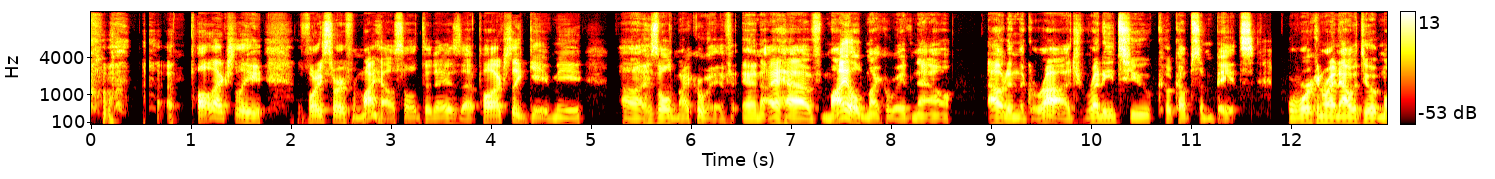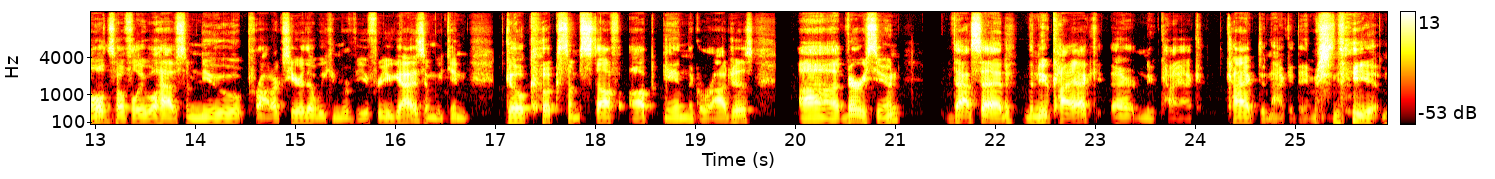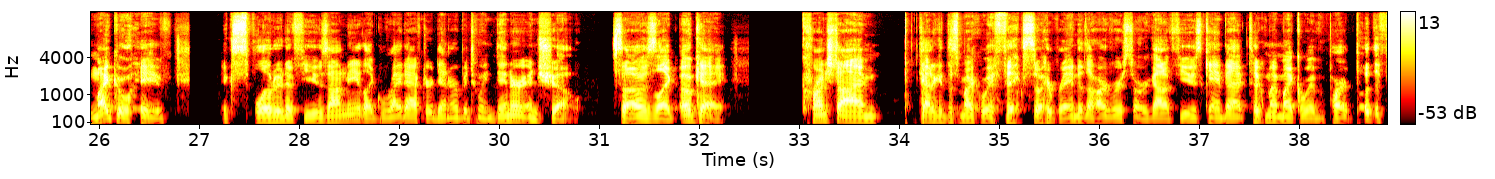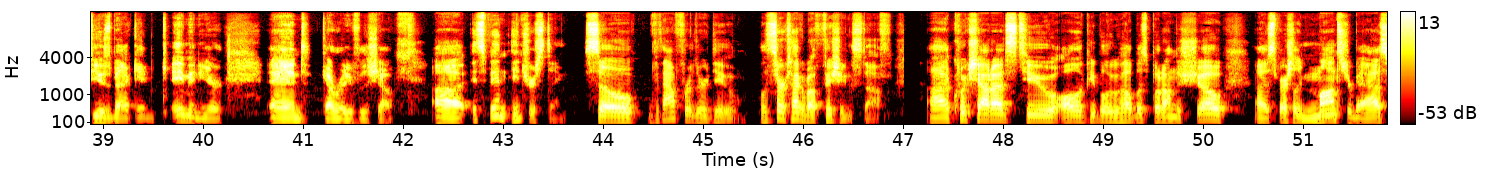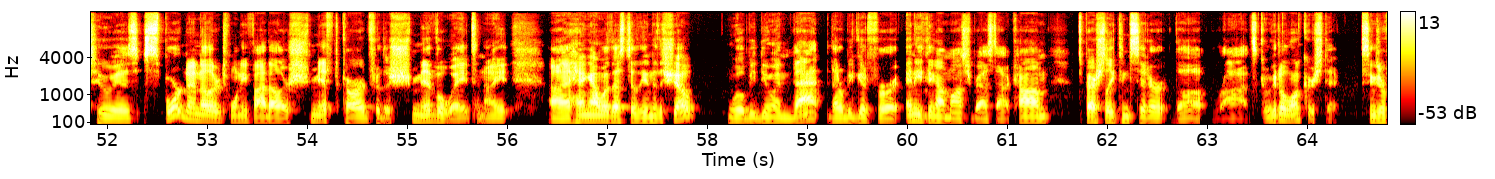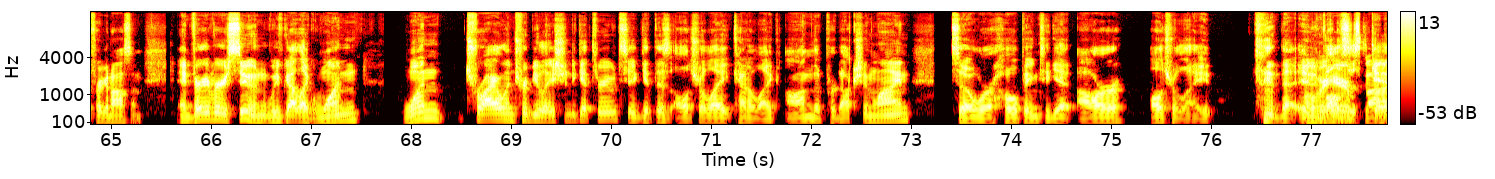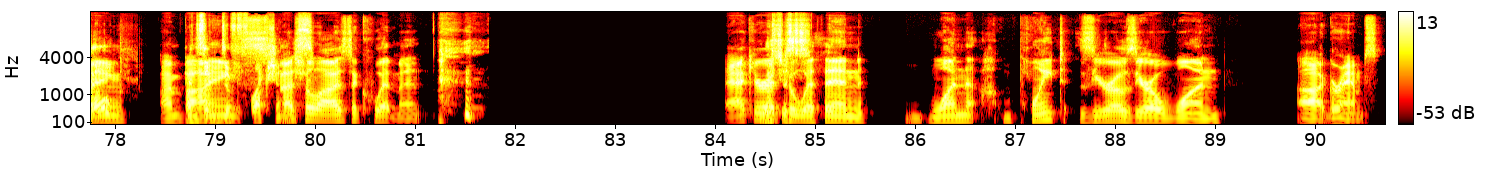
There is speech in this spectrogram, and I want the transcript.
Paul actually, the funny story from my household today is that Paul actually gave me uh, his old microwave, and I have my old microwave now out in the garage, ready to cook up some baits. We're working right now with Do It Molds. Hopefully, we'll have some new products here that we can review for you guys, and we can go cook some stuff up in the garages uh, very soon. That said, the new kayak or new kayak kayak did not get damaged. The microwave exploded a fuse on me like right after dinner between dinner and show. So I was like, okay, crunch time, got to get this microwave fixed. So I ran to the hardware store, got a fuse, came back, took my microwave apart, put the fuse back in, came in here, and got ready for the show. Uh, it's been interesting. So without further ado, let's start talking about fishing stuff. Uh, quick shout outs to all the people who help us put on the show, uh, especially Monster Bass, who is sporting another $25 Schmift card for the Schmiv away tonight. Uh, hang out with us till the end of the show. We'll be doing that. That'll be good for anything on monsterbass.com, especially consider the rods. Go get a lunker stick. These things are freaking awesome. And very, very soon, we've got like one one trial and tribulation to get through to get this ultralight kind of like on the production line. So we're hoping to get our ultralight that involves a scale. buying, I'm buying specialized equipment accurate to within one point zero zero one uh, grams.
